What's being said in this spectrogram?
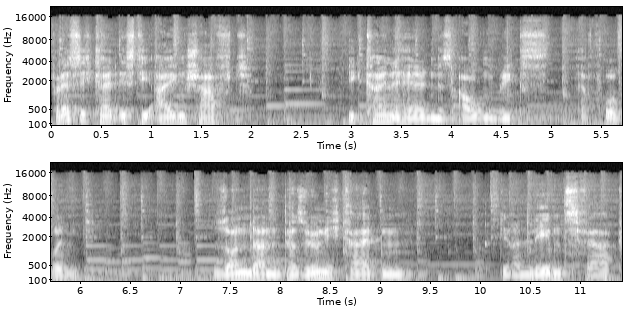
Verlässlichkeit ist die Eigenschaft, die keine Helden des Augenblicks hervorbringt, sondern Persönlichkeiten, deren Lebenswerk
